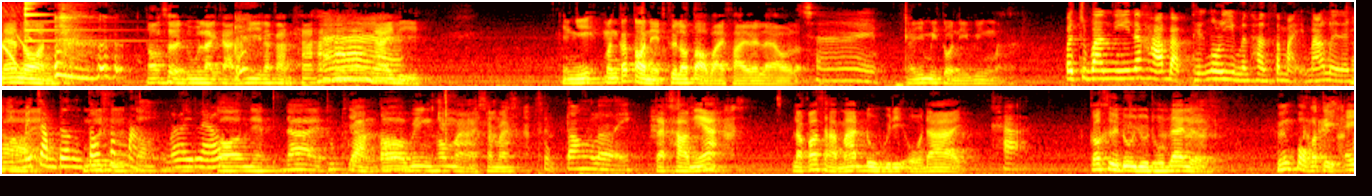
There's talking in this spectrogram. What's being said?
แน่นอน ลองเสิร์ชดูรายการที่แล้วกันฮ่าอ่า ง่ายดี อย่างนี้มันก็ต่อเน็ตคือเราต่อ Wi-Fi ไว้แล้ว ใช่ แล้วยังมีตัวนี้วิ่งมา ปัจจุบันนี้นะคะ แบบเทคโนโลยีมันทันสมัยมากเลยนะพี่ไม่จำเป็นต้องสมัครอะไรแล้วต่อเน็ตได้ทุกอย่างก็วิ่งเข้ามาใช่ไหมถูกต้องเลยแต่คราวเนี้ยเราก็สามารถดูวิดีโอได้ ค่ะ ก็คือดู YouTube ได้เลยซึ่งปกติไอ้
